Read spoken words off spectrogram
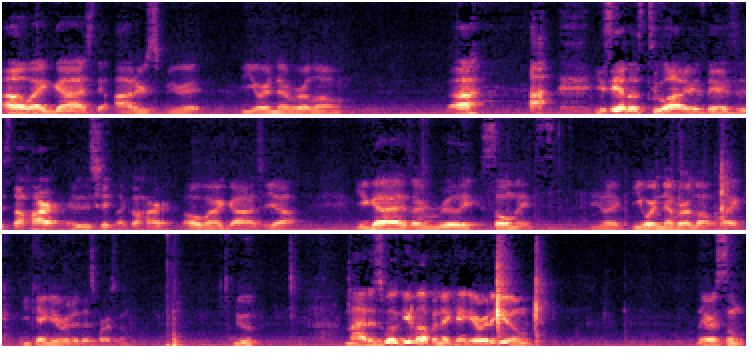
oh my gosh, the otter spirit. You are never alone. you see how those two otters, there's just a heart, and it is shaped like a heart. Oh my gosh, yeah. You guys are really soulmates. You like you are never alone. Like you can't get rid of this person. Nope. Might as well give up and they can't get rid of you. There's some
